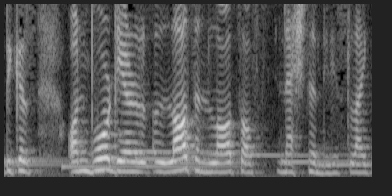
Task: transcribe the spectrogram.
because on board there are lots and lots of nationalities. Like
